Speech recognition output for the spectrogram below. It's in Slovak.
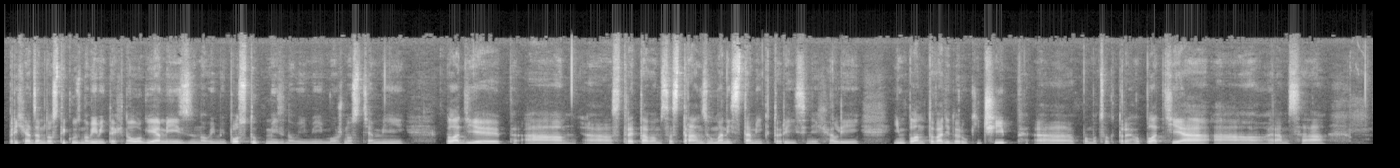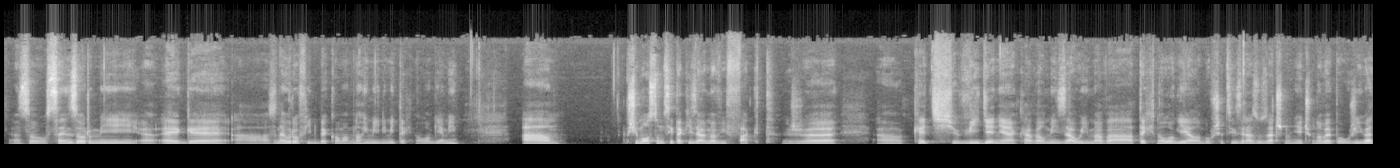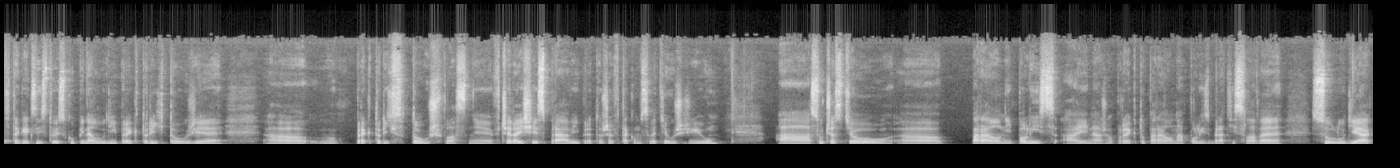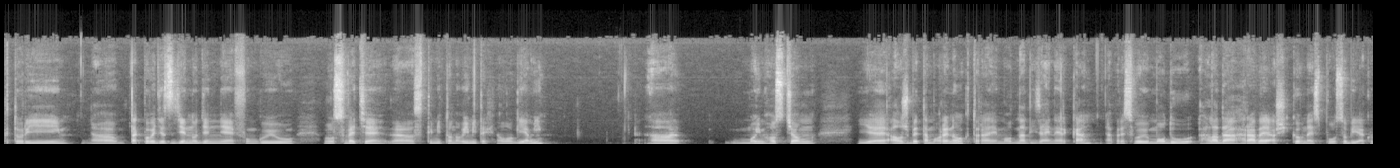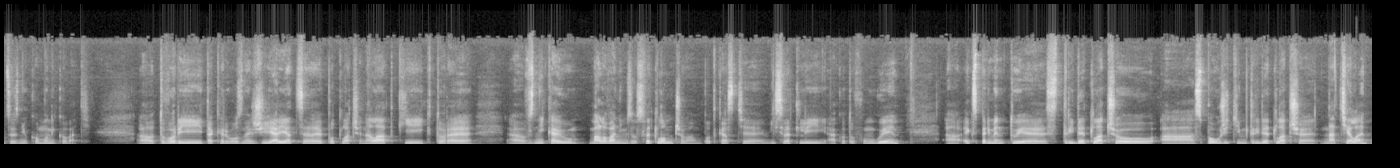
prichádzam do styku s novými technológiami, s novými postupmi, s novými možnosťami platieb a, stretávam sa s transhumanistami, ktorí si nechali implantovať do ruky čip, pomocou ktorého platia a hrám sa so senzormi EEG a s neurofeedbackom a mnohými inými technológiami. A všimol som si taký zaujímavý fakt, že keď vyjde nejaká veľmi zaujímavá technológia alebo všetci zrazu začnú niečo nové používať, tak existuje skupina ľudí, pre ktorých to už je pre ktorých to už vlastne včerajšie správy, pretože v takom svete už žijú. A súčasťou Paralelný polis aj nášho projektu Paralelná polis v Bratislave sú ľudia, ktorí tak povediať dennodenne fungujú vo svete e, s týmito novými technológiami. Mojím hosťom je Alžbeta Moreno, ktorá je modná dizajnérka a pre svoju modu hľadá hravé a šikovné spôsoby, ako cez ňu komunikovať. Tvorí také rôzne žiariace, potlačené látky, ktoré vznikajú malovaním so svetlom, čo vám v podcaste vysvetlí, ako to funguje experimentuje s 3D tlačou a s použitím 3D tlače na tele,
